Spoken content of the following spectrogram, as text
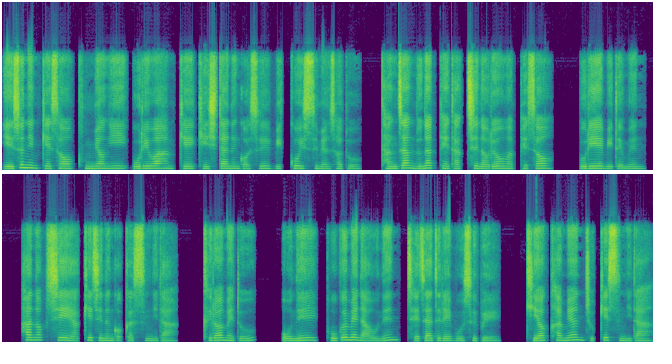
예수님께서 분명히 우리와 함께 계시다는 것을 믿고 있으면서도 당장 눈앞에 닥친 어려움 앞에서 우리의 믿음은 한없이 약해지는 것 같습니다. 그럼에도 오늘 복음에 나오는 제자들의 모습을 기억하면 좋겠습니다.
